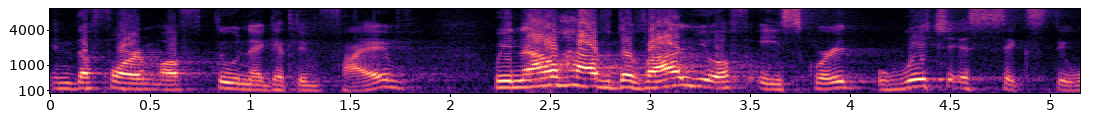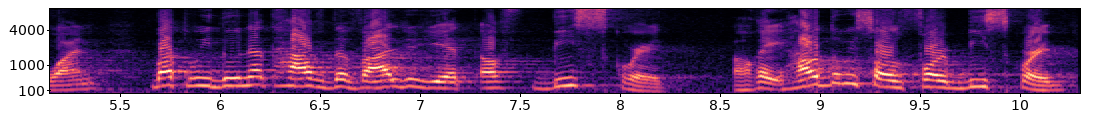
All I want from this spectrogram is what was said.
in the form of 2, negative 5. We now have the value of a squared, which is 61, but we do not have the value yet of b squared. Okay, how do we solve for b squared?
